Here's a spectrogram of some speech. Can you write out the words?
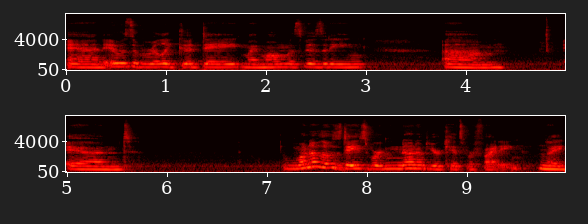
and it was a really good day. My mom was visiting um and one of those days where none of your kids were fighting. Like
